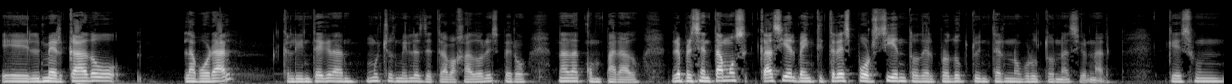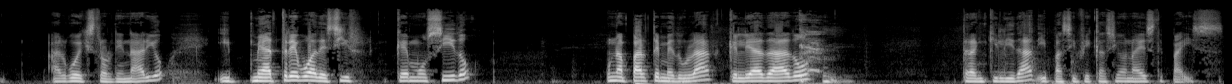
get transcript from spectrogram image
el mercado laboral, que lo integran muchos miles de trabajadores, pero nada comparado. Representamos casi el 23% del Producto Interno Bruto Nacional, que es un, algo extraordinario, y me atrevo a decir que hemos sido una parte medular que le ha dado tranquilidad y pacificación a este país.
